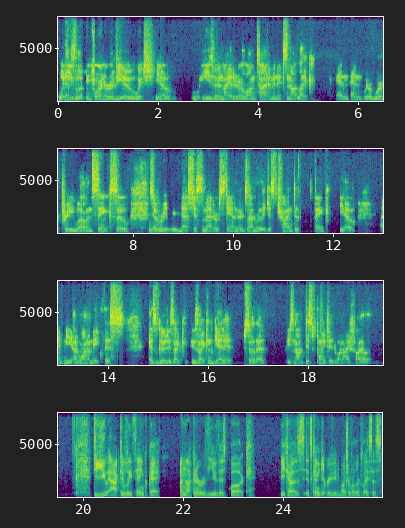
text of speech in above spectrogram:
what yeah. he's looking for in a review which you know he's been my editor a long time and it's not like and and we're we're pretty well in sync. So yeah. so really that's just a matter of standards. I'm really just trying to think, you know, I need I want to make this as good as I as I can get it so that he's not disappointed when I file it. Do you actively think, okay, I'm not going to review this book because it's going to get reviewed a bunch of other places?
